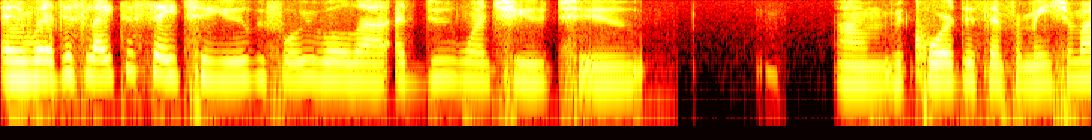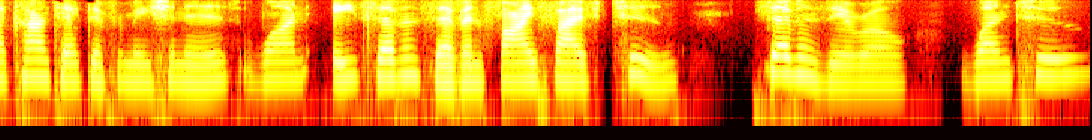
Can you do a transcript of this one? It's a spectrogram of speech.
And what I'd just like to say to you before we roll out, I do want you to um, record this information. My contact information is one eight seven seven five five two seven zero one two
